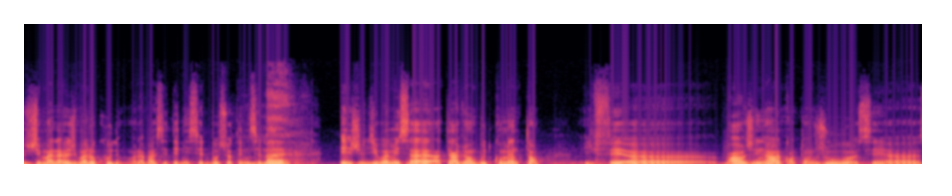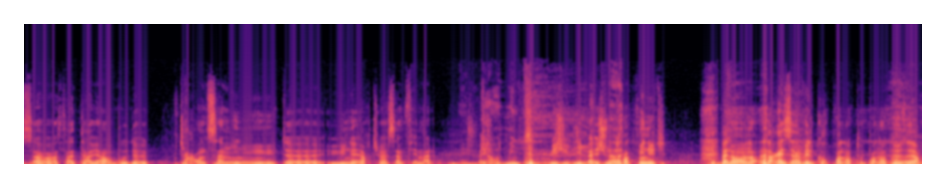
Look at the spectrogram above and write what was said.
j'ai- mal, j'ai mal au coude. Moi là-bas, c'est tennis c'est le beau sur tennis c'est le beau. Bah. Et je dis Ouais, mais ça intervient au bout de combien de temps? Il fait euh, bah, En général, quand on joue, c'est, euh, ça, ça intervient au bout de 45 minutes, euh, une heure, tu vois, ça me fait mal. Bah, je joue Bah, 40 minutes. Mais je lui dis Bah, joue Ah ouais. 30 minutes. Mais bah non, on a, réservé le cours pendant, pendant deux Ah ouais, heures.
